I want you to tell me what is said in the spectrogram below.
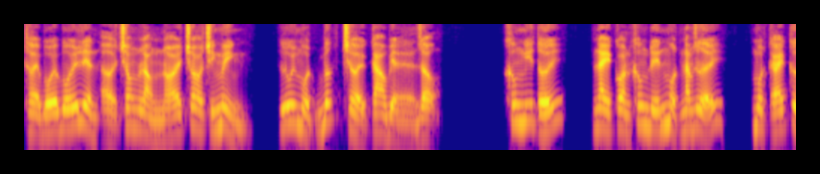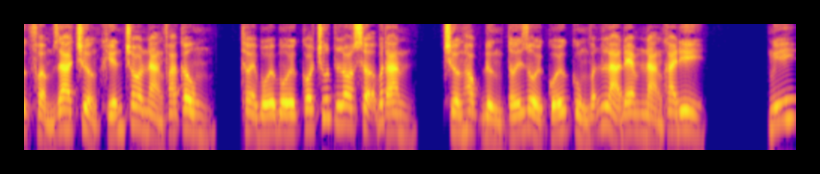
thời bối bối liền ở trong lòng nói cho chính mình, lui một bước trời cao biển rộng. Không nghĩ tới, này còn không đến một năm rưỡi, một cái cực phẩm gia trưởng khiến cho nàng phá công, thời bối bối có chút lo sợ bất an, trường học đừng tới rồi cuối cùng vẫn là đem nàng khai đi. Nghĩ,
